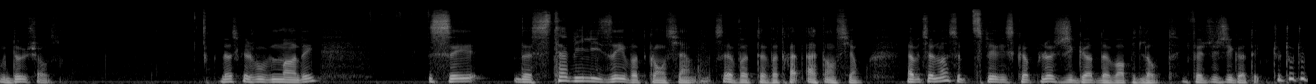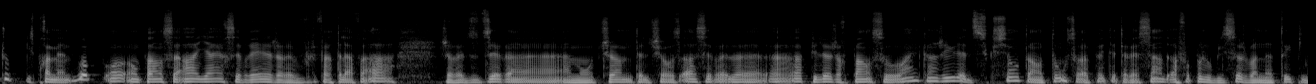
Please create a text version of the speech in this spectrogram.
ou deux choses. Là, ce que je vais vous demander, c'est de stabiliser votre conscience, votre, attention. Habituellement, ce petit périscope-là gigote de bord puis de l'autre. Il fait juste gigoter. il se promène. on pense Ah, hier, c'est vrai, j'aurais voulu faire telle affaire. Ah, j'aurais dû dire à, mon chum telle chose. Ah, c'est vrai. Ah, ah, puis là, je repense au quand j'ai eu la discussion tantôt, ça aurait pu être intéressant. Ah, faut pas j'oublie ça, je vais noter. Puis,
